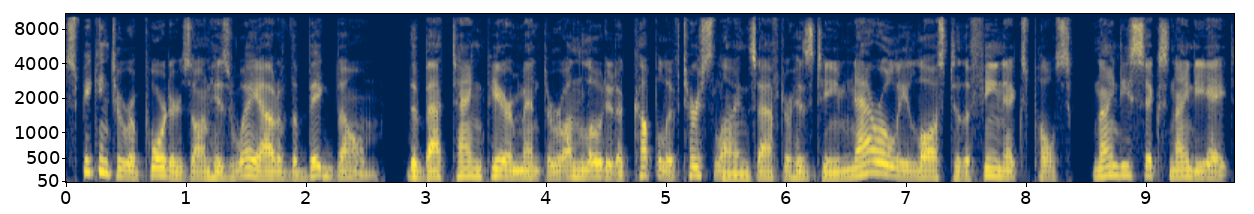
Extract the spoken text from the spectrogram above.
Speaking to reporters on his way out of the Big Dome, the Batang Pier mentor unloaded a couple of terse lines after his team narrowly lost to the Phoenix Pulse 96-98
